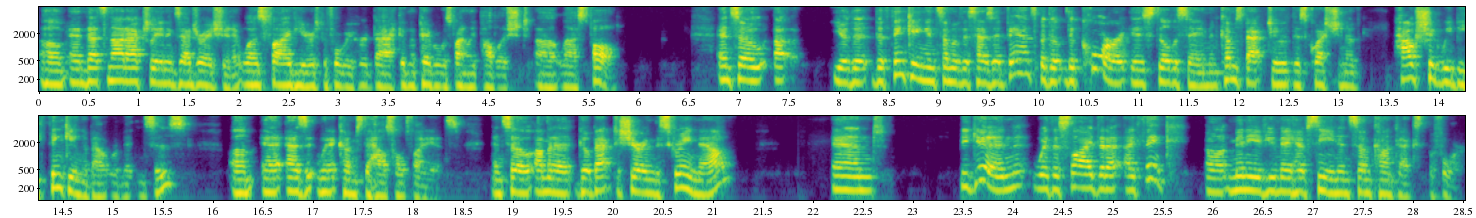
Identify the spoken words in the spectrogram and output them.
Um, and that's not actually an exaggeration. It was five years before we heard back, and the paper was finally published uh, last fall. And so, uh, you know, the, the thinking in some of this has advanced, but the, the core is still the same and comes back to this question of how should we be thinking about remittances? um, as it, when it comes to household finance. And so I'm going to go back to sharing the screen now and begin with a slide that I, I think uh, many of you may have seen in some context before.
